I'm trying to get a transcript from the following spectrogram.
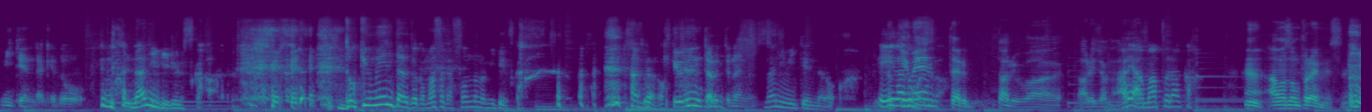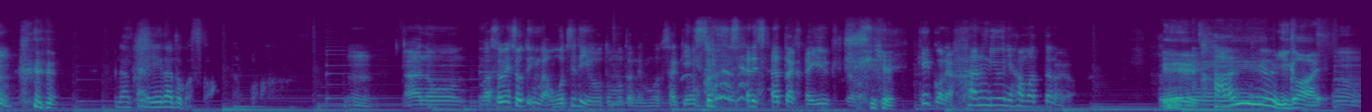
見てんだけど、な何見るんですか？ドキュメンタルとかまさかそんなの見てんすか？なんだろドキュメンタルって何？う何見てんだろう？ド映画キュメンタルタルはあれじゃない？あれアマプラか。うん、アマゾンプライムですね。なんか映画とかですか？うん。あのまあ、それちょっと今、オチで言おうと思ったんで、もう先に質問されちゃったから言うけど、結構ね、韓流にはまったのよ。えー。韓流？意外。うん。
